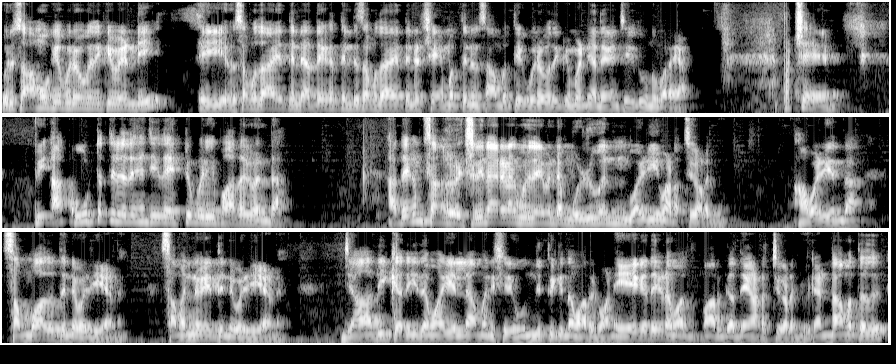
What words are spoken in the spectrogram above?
ഒരു സാമൂഹ്യ പുരോഗതിക്ക് വേണ്ടി ഈ സമുദായത്തിന്റെ അദ്ദേഹത്തിന്റെ സമുദായത്തിന്റെ ക്ഷേമത്തിനും സാമ്പത്തിക പുരോഗതിക്കും വേണ്ടി അദ്ദേഹം ചെയ്തു എന്ന് പറയാം. പക്ഷേ ആ കൂട്ടത്തിൽ അദ്ദേഹം ചെയ്ത ഏറ്റവും വലിയ പാതകം എന്താ? അദ്ദേഹം ശ്രീനാരായണ ഗുരുദേവന്റെ മുഴുവൻ വഴിയും അടച്ചു കളഞ്ഞു. ആ വഴി എന്താ? സംവാദത്തിന്റെ വഴിയാണ്. സമന്വയത്തിന്റെ വഴിയാണ്. ജാതിക്ക് അതീതമായി എല്ലാ മനുഷ്യരെയും ഒന്നിപ്പിക്കുന്ന മാർഗമാണ് ഏകതയുടെ മാർഗം മാർഗം അദ്ദേഹം അടച്ചു കളഞ്ഞു. രണ്ടാമത്തത്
